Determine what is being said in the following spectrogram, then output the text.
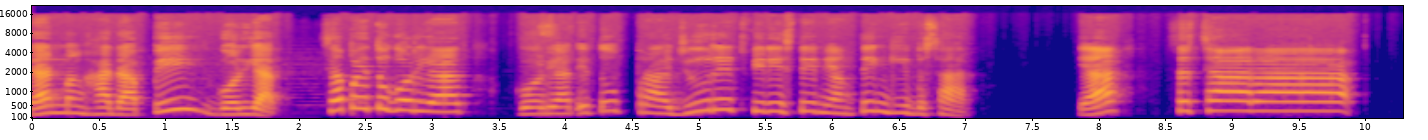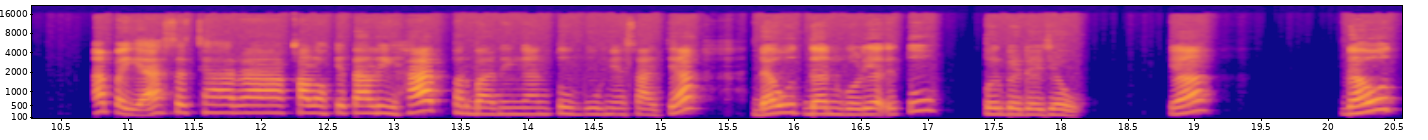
dan menghadapi Goliat. Siapa itu Goliat? Goliat itu prajurit Filistin yang tinggi besar. Ya, secara apa ya? Secara kalau kita lihat perbandingan tubuhnya saja, Daud dan Goliat itu berbeda jauh. Ya. Daud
